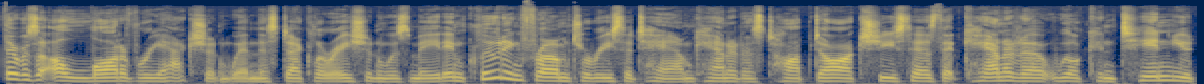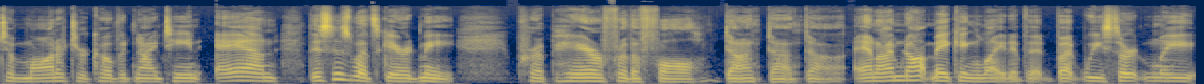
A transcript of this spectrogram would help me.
There was a lot of reaction when this declaration was made, including from Theresa Tam, Canada's top doc. She says that Canada will continue to monitor COVID 19 and this is what scared me prepare for the fall. Dun, dun, dun. And I'm not making light of it, but we certainly,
